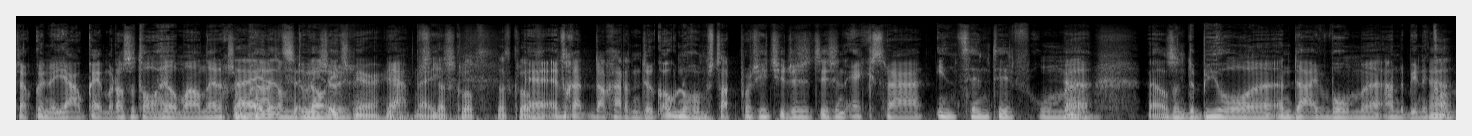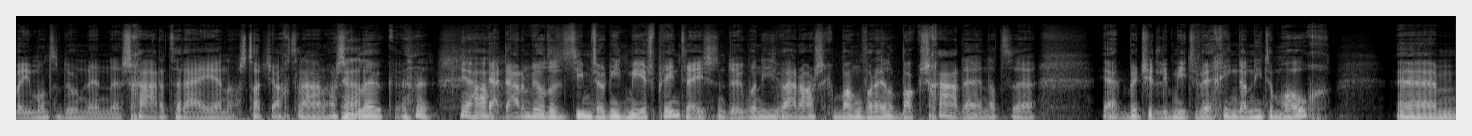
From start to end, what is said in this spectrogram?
zou kunnen. Ja, oké. maar als het al helemaal nergens om Nee, gaat, dat dan doe wel je zo- iets meer. Ja, nee, dat klopt. Dat klopt. Eh, het gaat, dan gaat het natuurlijk ook nog om startpositie. Dus het is een extra incentive om Ja. eh, als een debiel eh, een divebom eh, aan de binnenkant Ja. bij iemand te doen. En eh, scharen te rijden. En dan start je achteraan. Hartstikke leuk. Ja, ja, daarom wilden de teams ook niet meer sprintraces natuurlijk. Want die waren hartstikke bang voor een hele bak schade. En dat, eh ja, het budgetlimiet ging dan niet omhoog. Ehm,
